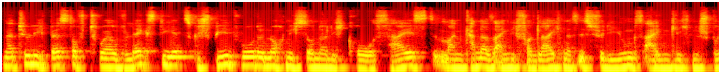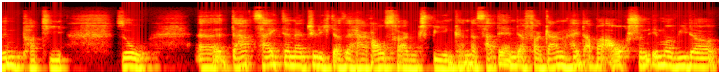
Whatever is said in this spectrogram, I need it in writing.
natürlich Best of 12 Legs, die jetzt gespielt wurde, noch nicht sonderlich groß. Heißt, man kann das eigentlich vergleichen, das ist für die Jungs eigentlich eine Sprintpartie. So, äh, da zeigt er natürlich, dass er herausragend spielen kann. Das hat er in der Vergangenheit aber auch schon immer wieder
